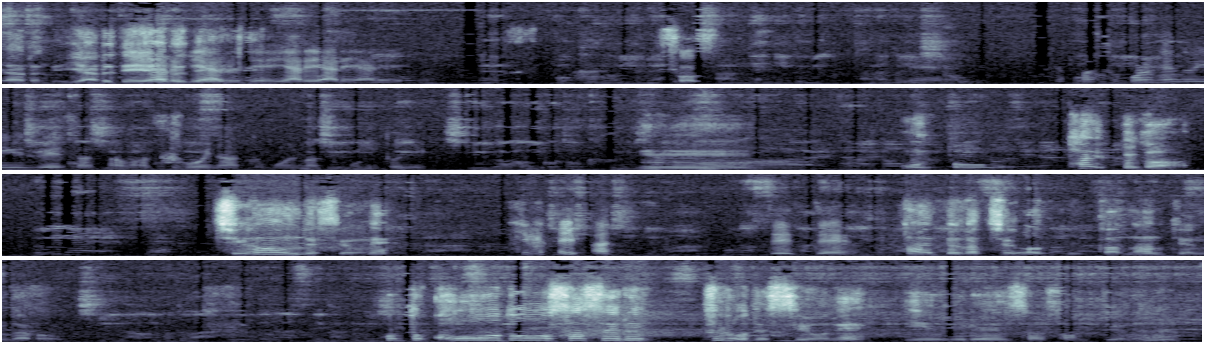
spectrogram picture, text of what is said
やるで、やるで、やるで。やるでやるで、やれやれやれ。ね、そうです。やっぱそこら辺のインフルエンサーさんはすごいなと思います、本当に。う。うんん、本当、タイプが違うんですよね。違います。全然。タイプが違うっていうか、なんて言うんだろう。本当行動させるプロですよね。インフルエンサーさんっていうのは。うん。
